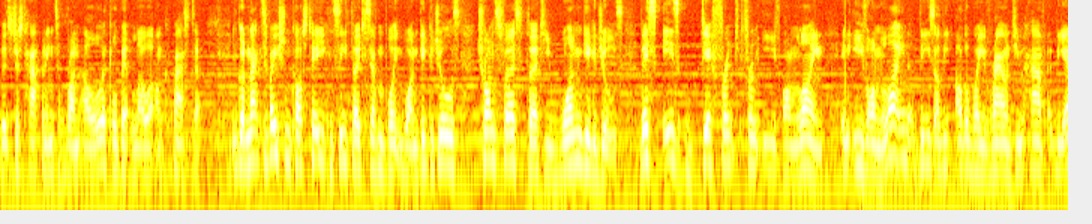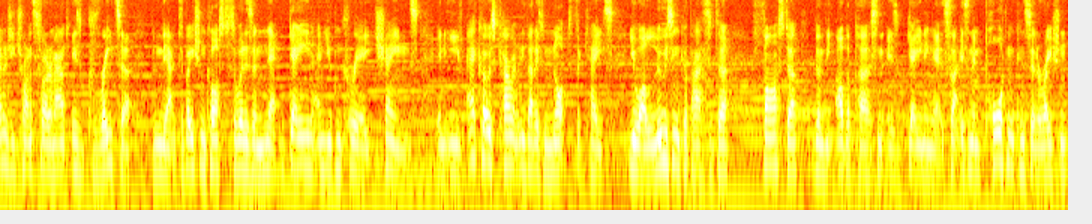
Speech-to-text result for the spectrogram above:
that's just happening to run a little bit lower on capacitor. You've got an activation cost here, you can see 37.1 gigajoules, transfers 31 gigajoules. This is different from EVE Online. In EVE Online, these are the other way round. You have the energy transfer amount is greater than the activation cost, so it is a net gain and you can create chains. In EVE Echoes, currently that is not the case. You are losing capacitor faster than the other person is gaining it. So that is an important consideration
